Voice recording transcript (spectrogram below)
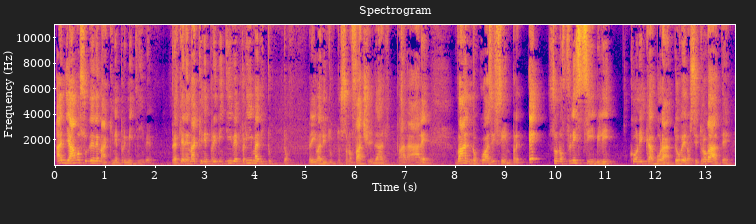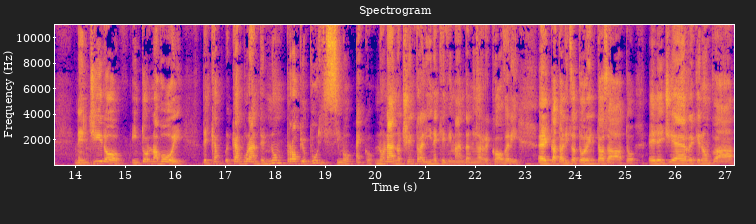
andiamo su delle macchine primitive, perché le macchine primitive prima di tutto, prima di tutto sono facili da riparare, vanno quasi sempre e sono flessibili con il carburante, ovvero se trovate nel giro intorno a voi del carburante non proprio purissimo, ecco, non hanno centraline che vi mandano in recovery, eh, il catalizzatore intasato, e l'EGR che non va,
